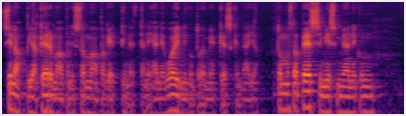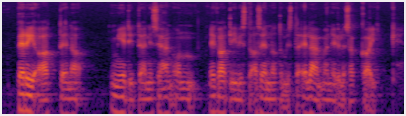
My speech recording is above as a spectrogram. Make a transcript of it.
sinappi ja kermaa panisi samaan pakettiin, että niinhän ne voi niin kuin toimia keskenään. Ja tuommoista pessimismiä niin kuin periaatteena mietitään, niin sehän on negatiivista asennoitumista elämään ja yleensä kaikkeen.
